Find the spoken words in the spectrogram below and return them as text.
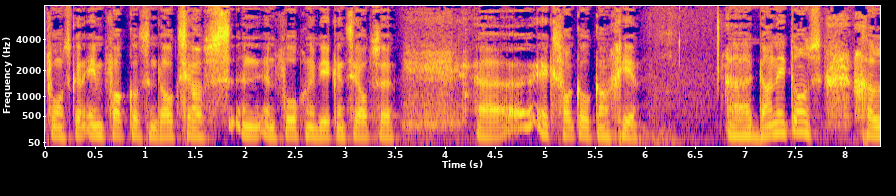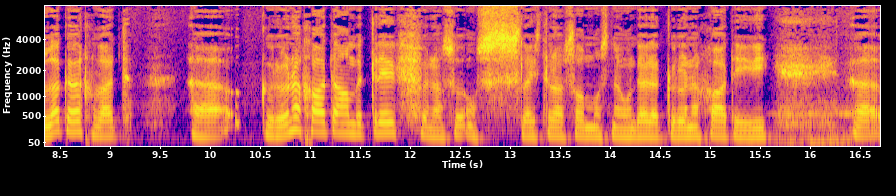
vir ons kan M-fakkels en dalk selfs in in volgende week en selfs 'n uh X-fakkel kan gee. Uh dan het ons gelukkig wat uh koronagate aanbetref en ons ons luisteraars sal mos nou onthou dat koronagate hierdie uh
